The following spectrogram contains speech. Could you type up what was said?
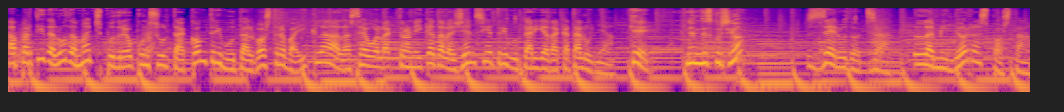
A partir de l'1 de maig podreu consultar com tributa el vostre vehicle a la seu electrònica de l'Agència Tributària de Catalunya. Què? Anem d'excursió? 012. La millor resposta.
